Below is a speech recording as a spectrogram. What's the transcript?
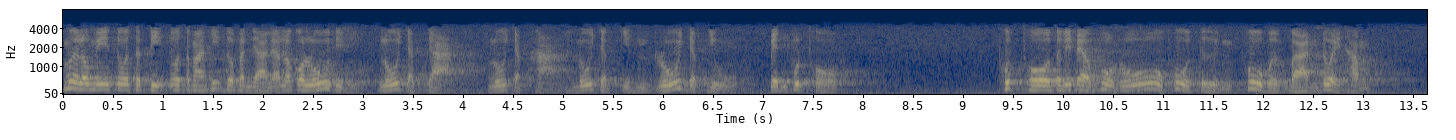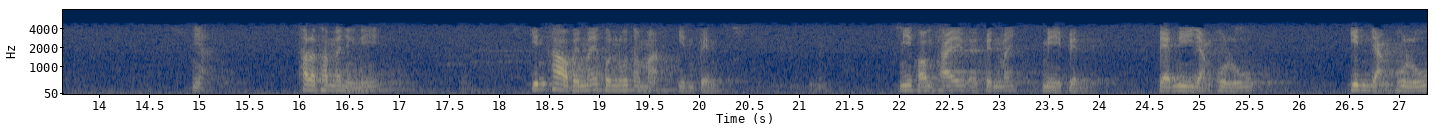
เมื่อเรามีตัวสติตัวสมาธิตัวปัญญาแล้ว เราก็รู้ทีนี้รู้จักจาก รู้จักหา รู้จักกิน รู้จักอยู่ เป็นพุทโธพุทโธตัวนี้แปลว่าผู้รู้ ผู้ตื่น ผู้เบิกบานด้วยธรรม เนี่ย ถ้าเราทำได้อย่างนี้ กินข้าวเป็นไหมคนรู้ธรรมะ กินเป็น มีของใช้เป็นไหมมีเป็น แต่มีอย่างผู้รู้ กินอย่างผู้รู้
